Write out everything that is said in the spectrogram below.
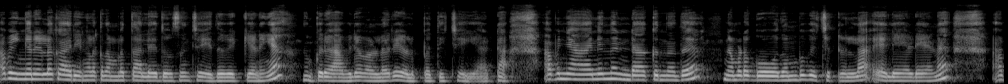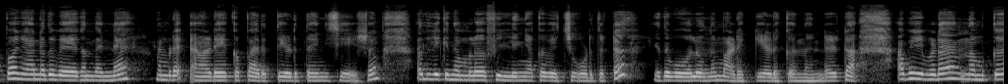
അപ്പോൾ ഇങ്ങനെയുള്ള കാര്യങ്ങളൊക്കെ നമ്മൾ തലേ ദിവസം ചെയ്ത് വെക്കുകയാണെങ്കിൽ നമുക്ക് രാവിലെ വളരെ എളുപ്പത്തിൽ ചെയ്യാം കേട്ടോ അപ്പോൾ ഞാനിന്ന് ഉണ്ടാക്കുന്നത് നമ്മുടെ ഗോതമ്പ് വെച്ചിട്ടുള്ള ഇലയുടെയാണ്. അപ്പോൾ ഞാനത് വേഗം തന്നെ നമ്മുടെ ആടയൊക്കെ പരത്തിയെടുത്തതിന് ശേഷം അതിലേക്ക് നമ്മൾ ഫില്ലിംഗ് ഒക്കെ വെച്ച് കൊടുത്തിട്ട് ഇതുപോലെ ഒന്ന് മടക്കിയെടുക്കുന്നുണ്ട് കേട്ടോ അപ്പോൾ ഇവിടെ നമുക്ക്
